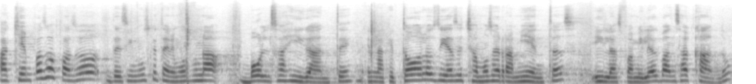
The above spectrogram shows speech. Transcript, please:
Aquí en Paso a Paso decimos que tenemos una bolsa gigante en la que todos los días echamos herramientas y las familias van sacando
